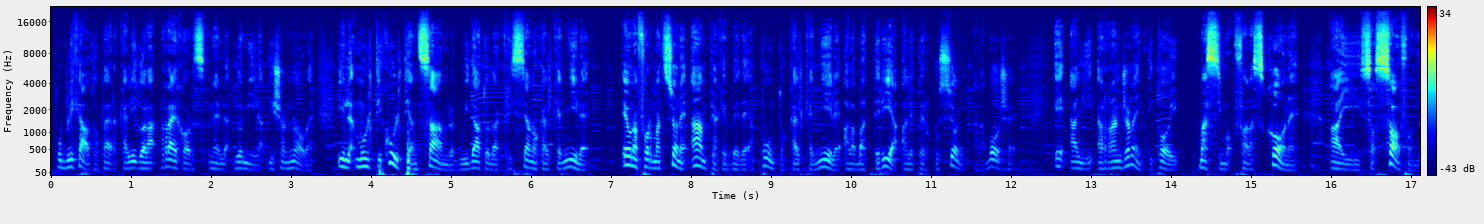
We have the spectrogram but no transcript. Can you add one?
pubblicato per Caligola Records nel 2019. Il Multiculti Ensemble, guidato da Cristiano Calcagnile, è una formazione ampia che vede appunto Calcagnile alla batteria, alle percussioni, alla voce e agli arrangiamenti, poi Massimo Falascone ai sassofoni,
